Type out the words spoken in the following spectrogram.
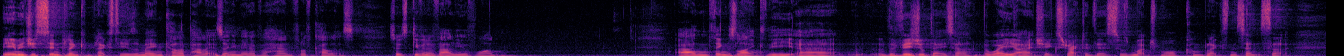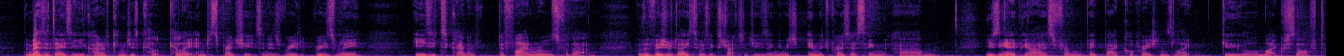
The image is simple in complexity as the main color palette is only made up of a handful of colors, so it's given a value of one and things like the, uh, the visual data, the way I actually extracted this was much more complex in the sense that the metadata you kind of can just collate into spreadsheets and it's re reasonably easy to kind of define rules for that. But the visual data was extracted using image, image processing, um, using APIs from the big bad corporations like Google and Microsoft,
